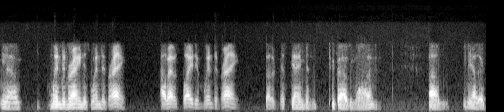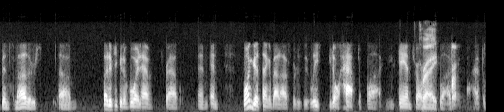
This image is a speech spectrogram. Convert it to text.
you know, wind and rain is wind and rain. Alabama's played in wind and rain. Southern Miss game in 2001. Um, you know, there have been some others, um, but if you can avoid having to travel, and and one good thing about Oxford is at least you don't have to fly. You can charge right. to fly. You don't have to.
